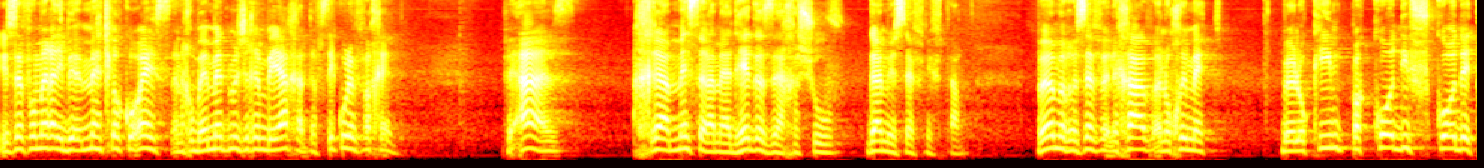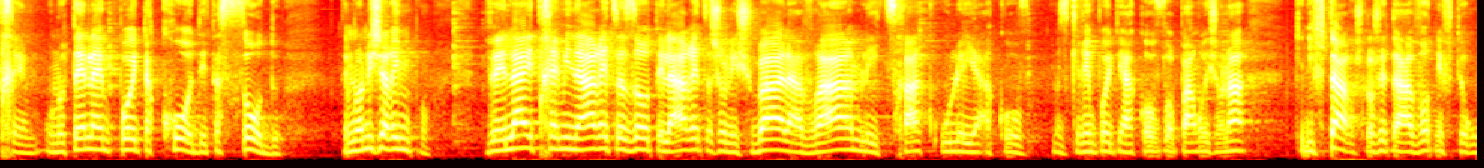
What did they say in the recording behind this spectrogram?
יוסף אומר, אני באמת לא כועס, אנחנו באמת ממשיכים ביחד, תפסיקו לפחד. ואז, אחרי המסר המהדהד הזה, החשוב, גם יוסף נפטר. ויאמר יוסף אל אחיו, אנוכי מת. ואלוקים פקוד יפקוד אתכם. הוא נותן להם פה את הקוד, את הסוד. אתם לא נשארים פה. והעלה אתכם מן הארץ הזאת אל הארץ אשר נשבע לאברהם, ליצחק וליעקב. מזכירים פה את יעקב כבר פעם ראשונה, כי נפטר, שלושת האבות נפטרו.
